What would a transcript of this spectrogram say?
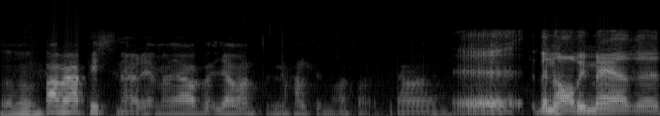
Ja. Fan vad jag är pissnödig men jag, jag var inte en halvtimme alltså. Jag, eh, men har vi mer eh,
